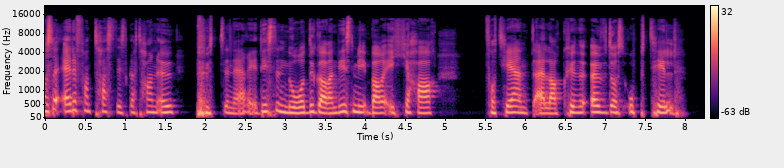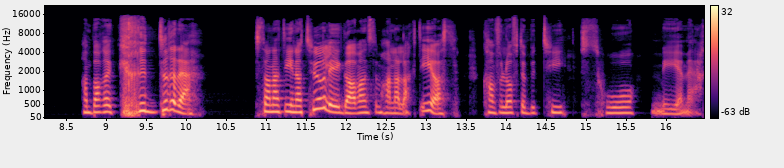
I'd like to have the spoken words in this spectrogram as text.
Og så er det fantastisk at han òg putter ned i disse nådegavene, de som vi bare ikke har fortjent eller kunne øvd oss opp til. Han bare krydrer det, sånn at de naturlige gavene som han har lagt i oss, kan få lov til å bety så mye mer.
